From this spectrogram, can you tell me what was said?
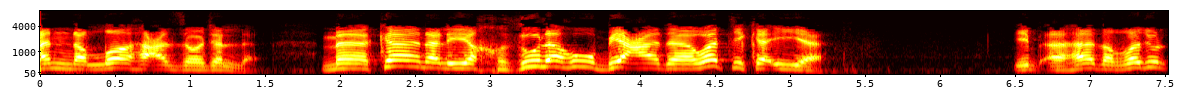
أن الله عز وجل ما كان ليخذله بعداوتك إياه. يبقى هذا الرجل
